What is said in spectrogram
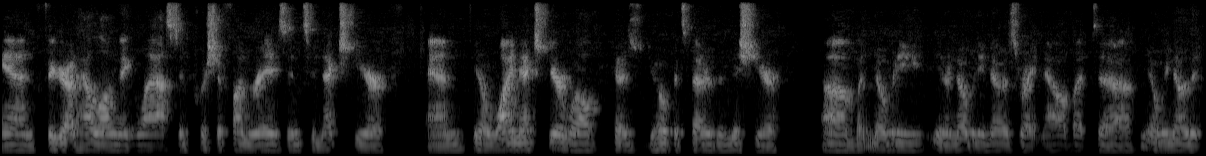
and figure out how long they can last and push a fundraise into next year. And you know why next year? Well, because you hope it's better than this year. Um, but nobody, you know, nobody knows right now. But uh, you know, we know that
